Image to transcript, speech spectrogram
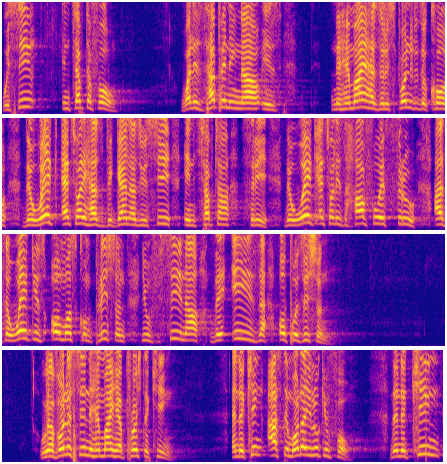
We see in chapter 4, what is happening now is Nehemiah has responded to the call. The work actually has begun, as you see in chapter 3. The work actually is halfway through. As the work is almost completion, you see now there is opposition. We have only seen Nehemiah approach the king. And the king asked him, What are you looking for? Then the king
